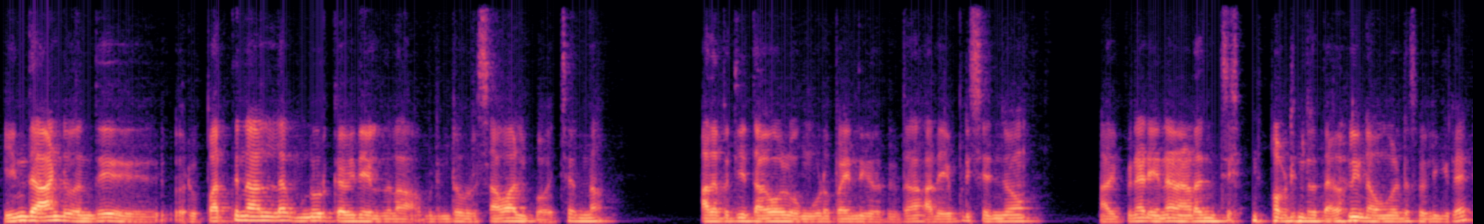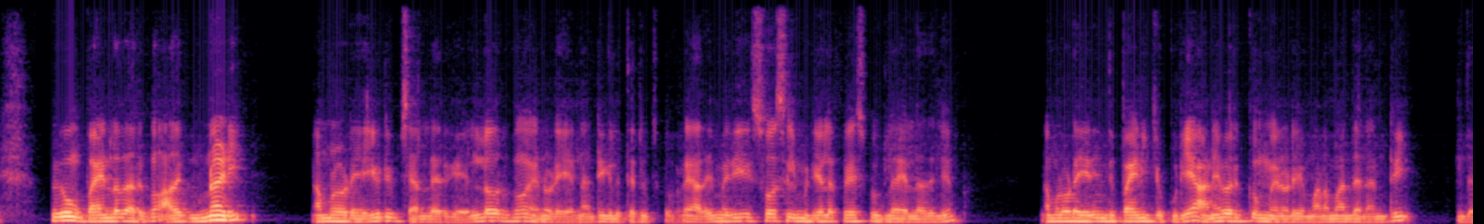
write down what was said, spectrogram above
இந்த ஆண்டு வந்து ஒரு பத்து நாளில் முந்நூறு கவிதை எழுதலாம் அப்படின்ற ஒரு சவால் இப்போ வச்சுருந்தோம். அதை பற்றி தகவல் உங்க கூட பயந்துக்கிறதுக்கு தான். அதை எப்படி செஞ்சோம்? அதுக்கு பின்னாடி என்ன நடந்துச்சு அப்படின்ற தகவலையும் நான் உங்கள்கிட்ட சொல்லிக்கிறேன். மிகவும் பயனுள்ளதாக இருக்கும். அதுக்கு முன்னாடி நம்மளுடைய யூடியூப் சேனலில் இருக்க எல்லோருக்கும் என்னுடைய நன்றிகளை தெரிவிச்சுக்கொள்கிறேன் அதேமாதிரி சோஷியல் மீடியாவில் ஃபேஸ்புக்கில் எல்லாத்துலேயும் நம்மளோட இணைந்து பயணிக்கக்கூடிய அனைவருக்கும் என்னுடைய மனமார்ந்த நன்றி. இந்த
